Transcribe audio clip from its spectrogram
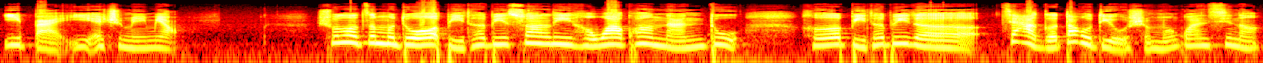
一百亿 H 每秒。说了这么多，比特币算力和挖矿难度和比特币的价格到底有什么关系呢？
